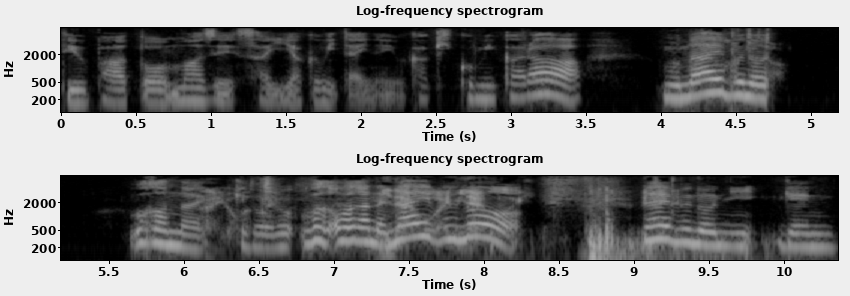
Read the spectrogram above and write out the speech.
ていうパート、マジ最悪みたいないう書き込みから、もう内部の、わかんないけどはいわ、わ、わかんない。内部の、内部の、の人間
